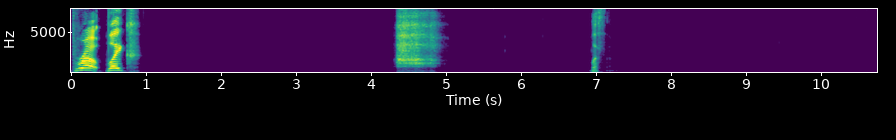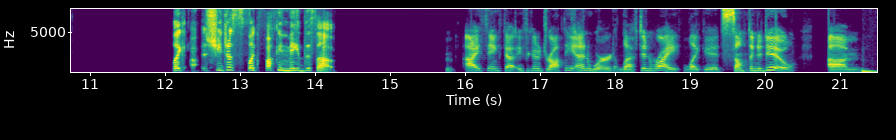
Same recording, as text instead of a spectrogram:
Bro, like. Listen. Like uh, she just like fucking made this up. I think that if you're gonna drop the N word left and right, like it's something to do, um,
